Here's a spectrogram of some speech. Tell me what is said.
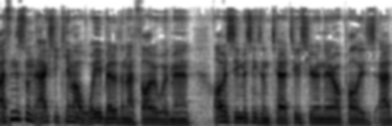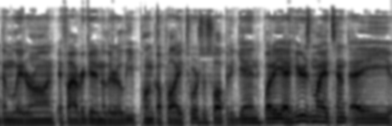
I think this one actually came out way better than I thought it would, man. Obviously missing some tattoos here and there. I'll probably just add them later on. If I ever get another Elite Punk, I'll probably torso swap it again. But uh, yeah, here's my attempt at a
